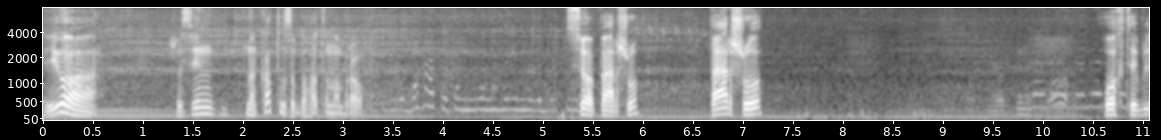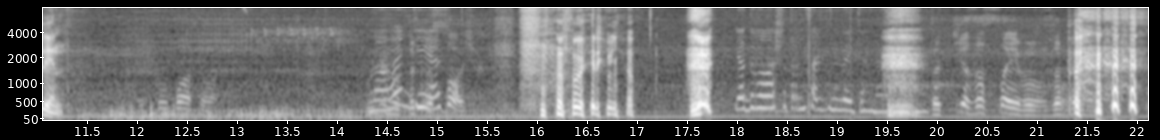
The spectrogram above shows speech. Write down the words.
Йога! Щось він на кату забагато набрав. Багато там на горі може бути. Все, першу. Першу. Ох ти, блін. Молодець. Вирівняв. Я думала, що трансальт не витягне. Таке засейвив взагалі.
